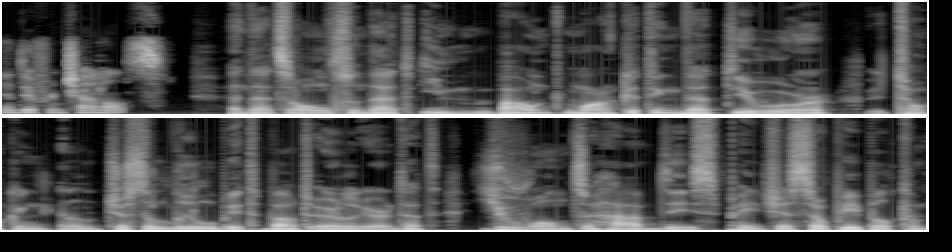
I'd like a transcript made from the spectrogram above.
in different channels. And that's also that inbound marketing that you were talking just a little bit about earlier that you want to have these pages so people can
